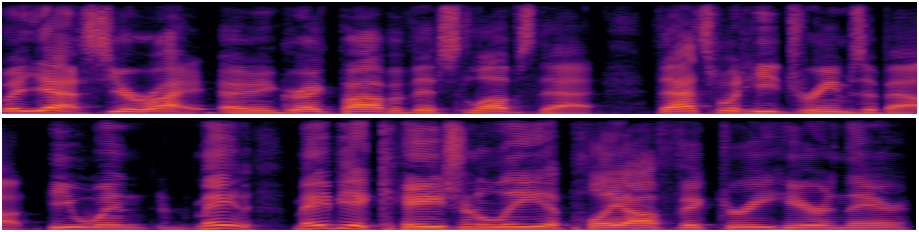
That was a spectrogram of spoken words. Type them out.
But yes, you're right. I mean, Gregg Popovich loves that. That's what he dreams about. He win maybe, maybe occasionally a playoff victory here and there,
